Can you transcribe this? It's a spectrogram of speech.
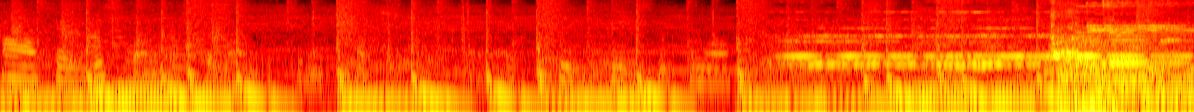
あー、でした。Thank you.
